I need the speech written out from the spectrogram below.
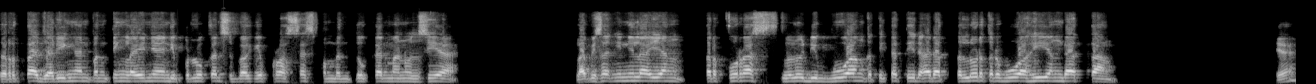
serta jaringan penting lainnya yang diperlukan sebagai proses pembentukan manusia. Lapisan inilah yang terkuras lalu dibuang ketika tidak ada telur terbuahi yang datang. Ya.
